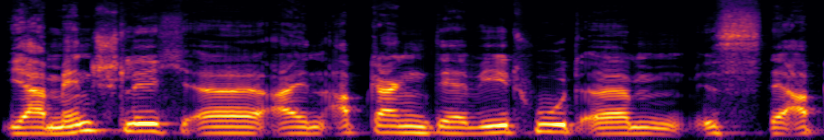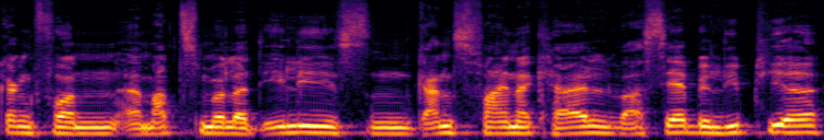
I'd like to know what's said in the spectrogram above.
Ja, menschlich äh, ein Abgang, der wehtut, ähm, ist der Abgang von äh, Mats Möller-Deli. Ist ein ganz feiner Kerl, war sehr beliebt hier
